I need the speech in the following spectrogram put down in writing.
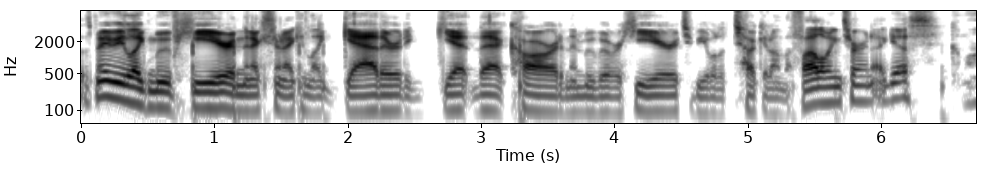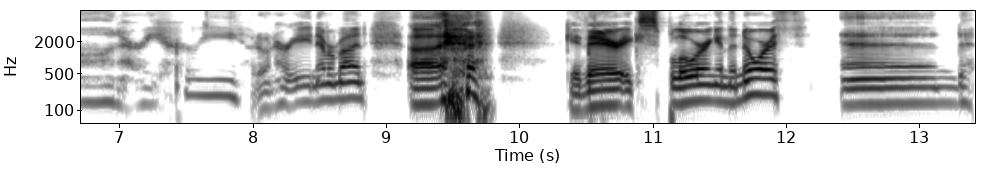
let's maybe like move here, and the next turn I can like gather to get that card, and then move over here to be able to tuck it on the following turn, I guess. Come on, hurry, hurry. I don't hurry, never mind. Uh, okay, they're exploring in the north, and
